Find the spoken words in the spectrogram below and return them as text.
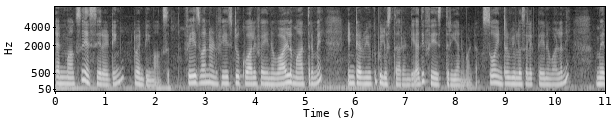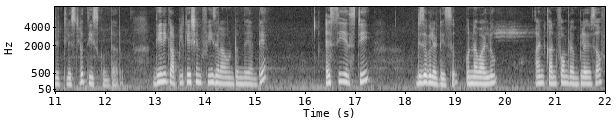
ten marks essay writing twenty marks phase one and phase two qualify అయిన వాళ్ళు మాత్రమే ఇంటర్వ్యూకి పిలుస్తారండి. అది ఫేజ్ త్రీ అనమాట సో ఇంటర్వ్యూలో సెలెక్ట్ అయిన వాళ్ళని మెరిట్ లిస్ట్లో తీసుకుంటారు. దీనికి అప్లికేషన్ ఫీజు ఎలా ఉంటుంది అంటే ఎస్సీ ఎస్టీ డిజబిలిటీస్ ఉన్నవాళ్ళు and confirmed employees of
